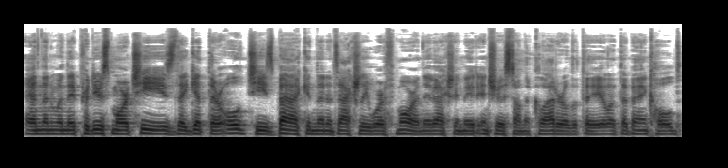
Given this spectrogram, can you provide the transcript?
And then when they produce more cheese, they get their old cheese back, and then it's actually worth more, and they've actually made interest on the collateral that they let the bank hold.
